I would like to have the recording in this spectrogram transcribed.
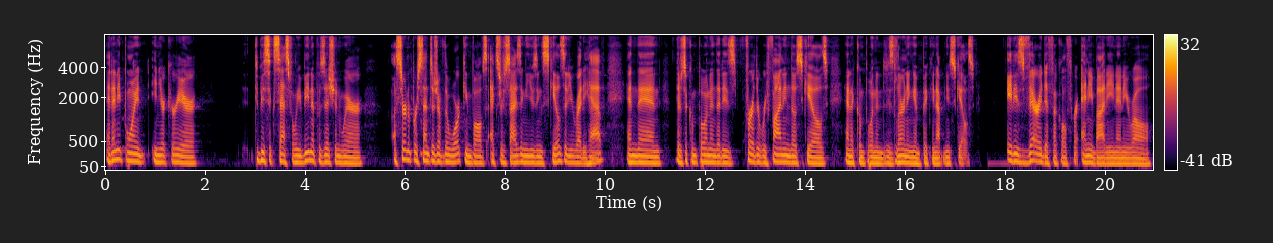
at any point in your career, to be successful, you be in a position where a certain percentage of the work involves exercising and using skills that you already have, and then There's a component that is further refining those skills, and a component that is learning and picking up new skills. It is very difficult for anybody in any role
